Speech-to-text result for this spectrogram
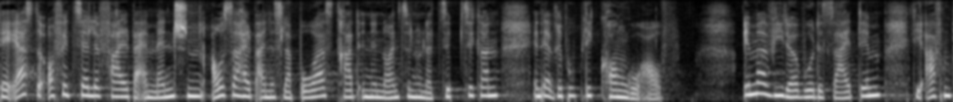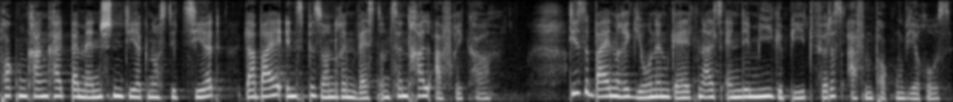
Der erste offizielle Fall bei einem Menschen außerhalb eines Labors trat in den 1970ern in der Republik Kongo auf. Immer wieder wurde seitdem die Affenpockenkrankheit bei Menschen diagnostiziert, dabei insbesondere in West- und Zentralafrika. Diese beiden Regionen gelten als Endemiegebiet für das Affenpockenvirus.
